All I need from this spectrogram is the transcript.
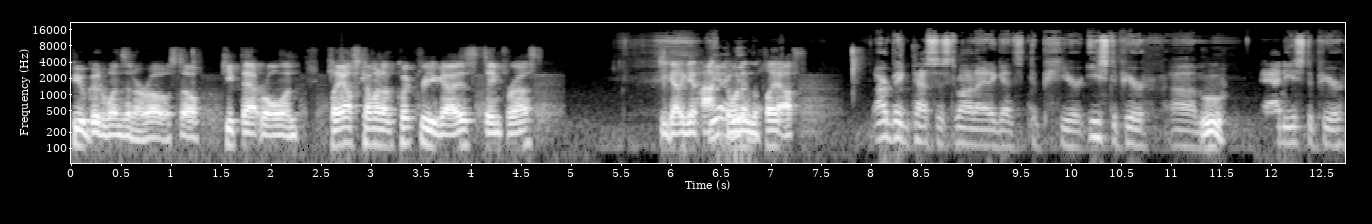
few good ones in a row. So keep that rolling. Playoffs coming up quick for you guys. Same for us. You got to get hot Yeah, going in the playoffs. Our big test is tomorrow night against De Pere, East De Pere, um, Ooh, at East De Pere.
